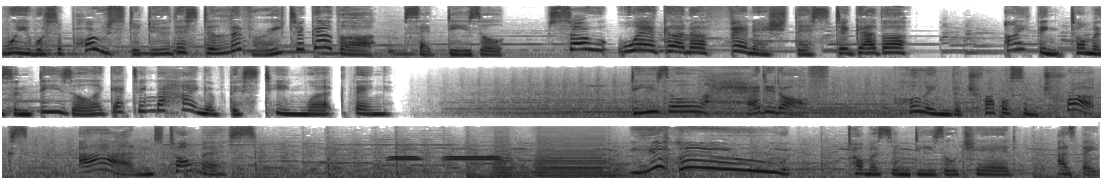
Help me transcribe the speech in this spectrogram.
We were supposed to do this delivery together, said Diesel. So we're gonna finish this together. I think Thomas and Diesel are getting the hang of this teamwork thing. Diesel headed off, pulling the troublesome trucks and Thomas. Yoo-hoo! Thomas and Diesel cheered as they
